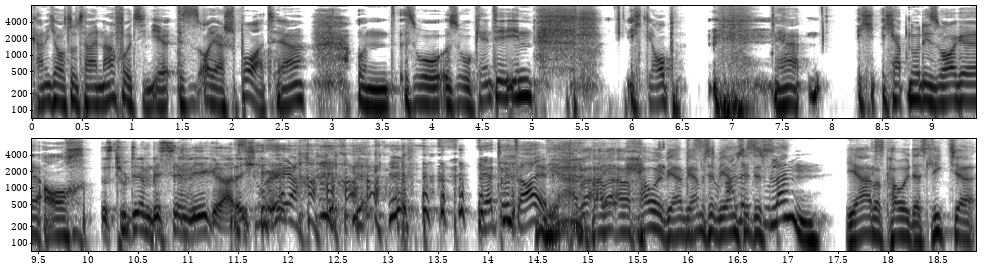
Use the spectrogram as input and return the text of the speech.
kann ich auch total nachvollziehen. Ihr, das ist euer Sport, ja. Und so, so kennt ihr ihn. Ich glaube, ja, ich, ich habe nur die Sorge auch. Das tut dir ein bisschen weh gerade. Ja. ja, total. Ja, aber, aber, aber Paul, wir, wir haben es ja, wir haben es ja das. Zu lang. Ja, aber Paul, das liegt ja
